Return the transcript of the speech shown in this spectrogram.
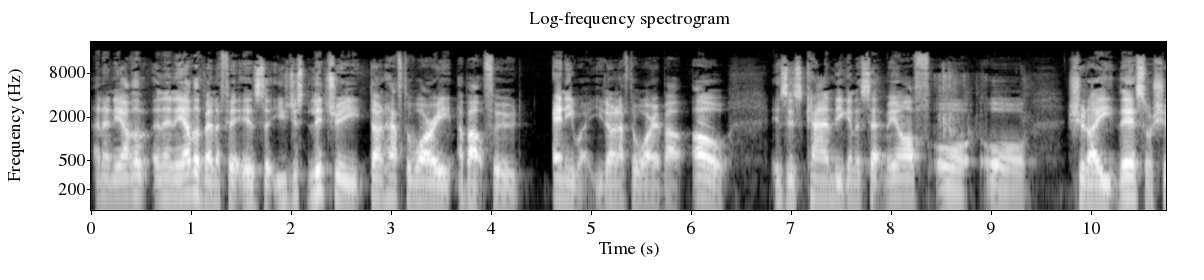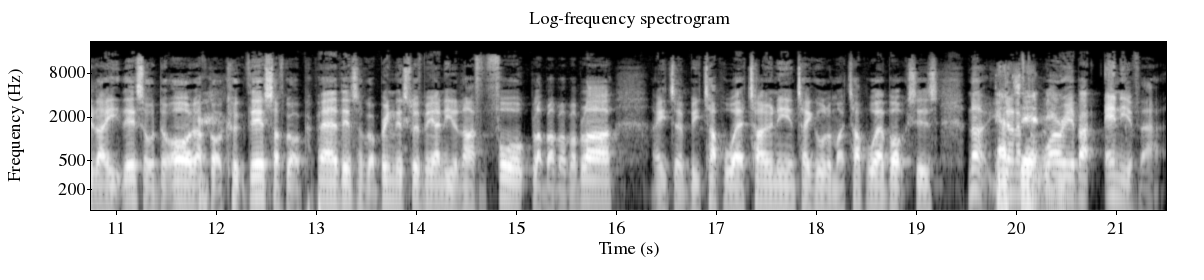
And then the other, and then the other benefit is that you just literally don't have to worry about food anyway. You don't have to worry about oh, is this candy going to set me off? Or or should I eat this? Or should I eat this? Or oh I've got to cook this. I've got to prepare this. I've got to bring this with me. I need a knife and fork blah blah blah blah blah. I need to be Tupperware Tony and take all of my Tupperware boxes. No you That's don't have it, to worry man. about any of that.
